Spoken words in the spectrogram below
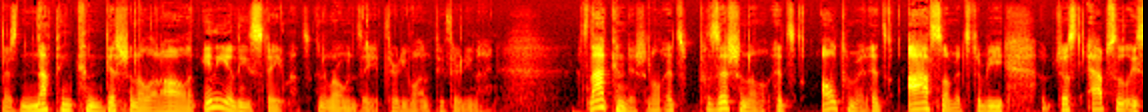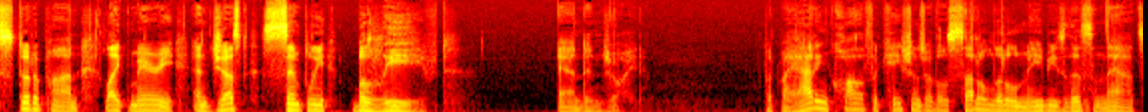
There's nothing conditional at all in any of these statements in Romans 8 31 through 39. It's not conditional, it's positional, it's ultimate, it's awesome. It's to be just absolutely stood upon like Mary and just simply believed and enjoyed. But by adding qualifications or those subtle little maybes, this and that,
